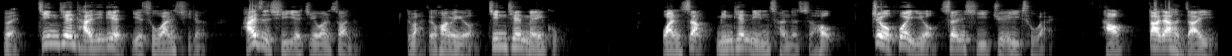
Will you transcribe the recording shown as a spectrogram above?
对，今天台积电也除完息了，台子期也结完算了，对吧？这个画面给我。今天美股晚上、明天凌晨的时候就会有升息决议出来。好，大家很在意，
